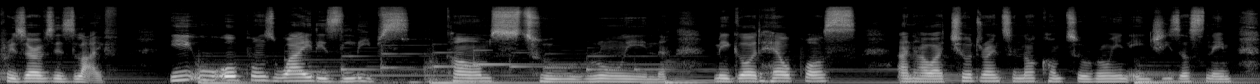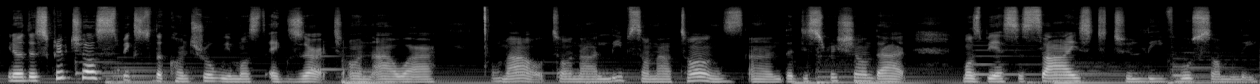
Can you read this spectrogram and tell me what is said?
preserves his life. He who opens wide his lips comes to ruin. May God help us and our children to not come to ruin in Jesus' name. You know, the scripture speaks to the control we must exert on our mouth, on our lips, on our tongues, and the discretion that must be exercised to live wholesomely.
